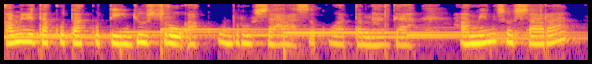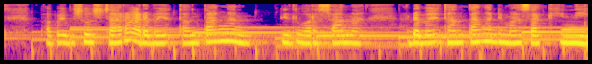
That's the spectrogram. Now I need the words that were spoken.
kami ditakut-takuti, justru aku berusaha sekuat tenaga. Amin, saudara. Bapak Ibu Saudara, ada banyak tantangan di luar sana, ada banyak tantangan di masa kini.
